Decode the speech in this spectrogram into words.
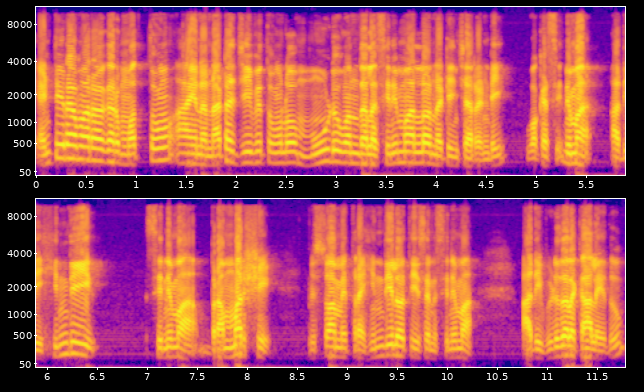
ఎన్టీ రామారావు గారు మొత్తం ఆయన నట జీవితంలో మూడు వందల సినిమాల్లో నటించారండి. ఒక సినిమా అది హిందీ సినిమా బ్రహ్మర్షి విశ్వామిత్ర హిందీలో తీసిన సినిమా అది విడుదల కాలేదు.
